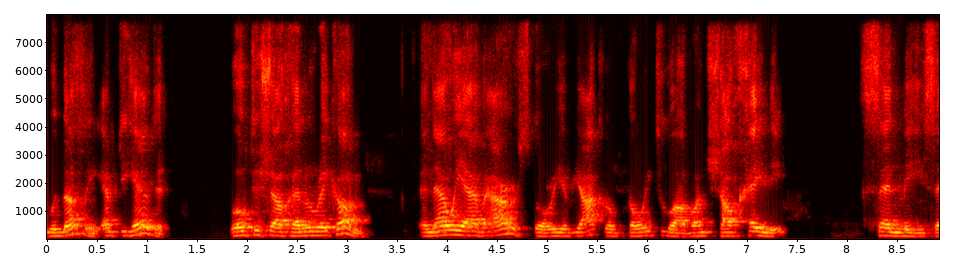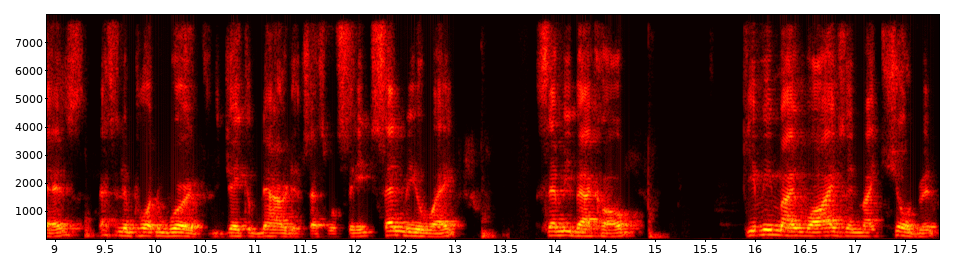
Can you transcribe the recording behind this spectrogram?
with nothing, empty handed. And now we have our story of Yaakov going to Lavan, Shalcheni, send me, he says. That's an important word for the Jacob narratives, as we'll see. Send me away, send me back home, give me my wives and my children,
